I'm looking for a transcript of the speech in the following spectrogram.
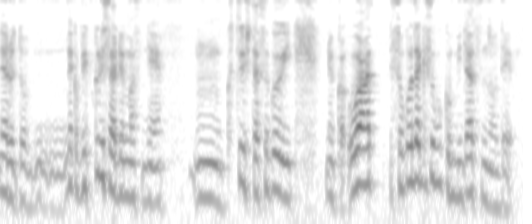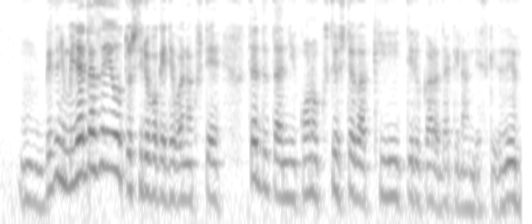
になると、なんかびっくりされますね。うん、靴下すごい、なんか、うわ、そこだけすごく目立つので。うん、別に目立たせようとしてるわけではなくて、ただ単にこの靴下が気に入ってるからだけなんですけどね。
